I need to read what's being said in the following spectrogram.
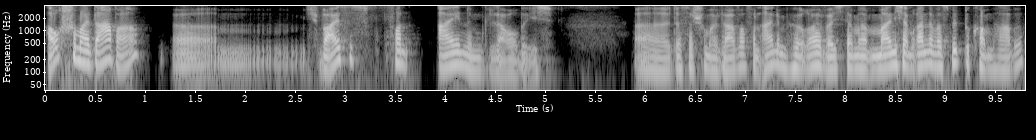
auch schon mal da war. Ähm, ich weiß es von einem, glaube ich, äh, dass er schon mal da war, von einem Hörer, weil ich da mal, meine ich, am Rande was mitbekommen habe.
